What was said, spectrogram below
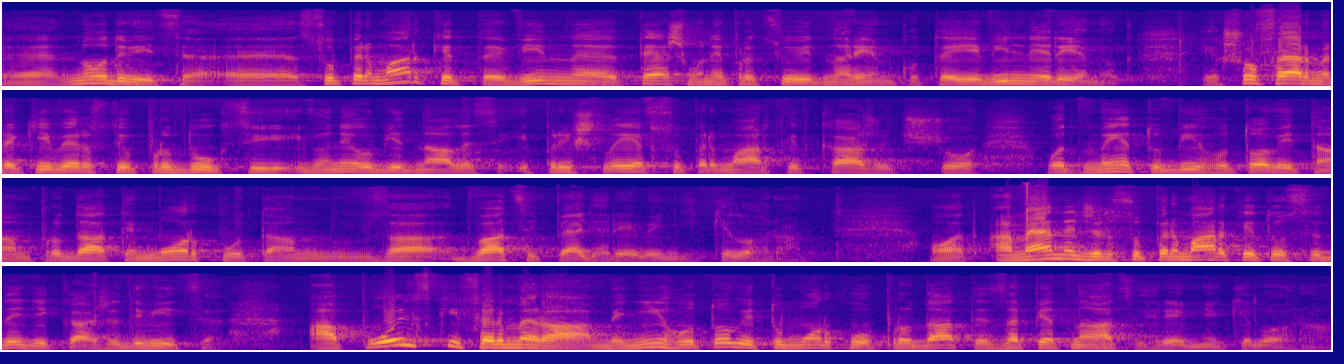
Е, Ну, дивіться, супермаркет, він теж вони працюють на ринку, це є вільний ринок. Якщо фермер, який виростив продукцію, і вони об'єдналися і прийшли в супермаркет, кажуть, що от ми тобі готові там продати моркву там за 25 гривень кілограм. От. А менеджер супермаркету сидить і каже: дивіться, а польські фермера мені готові ту моркву продати за 15 гривень кілограм.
